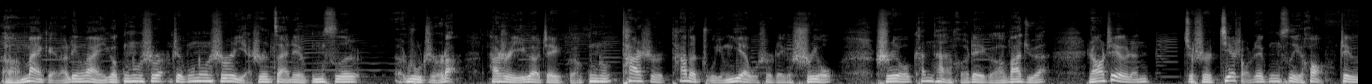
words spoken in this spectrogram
呃，卖给了另外一个工程师，这个工程师也是在这个公司入职的。他是一个这个工程，他是他的主营业务是这个石油、石油勘探和这个挖掘。然后这个人就是接手这个公司以后，这个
